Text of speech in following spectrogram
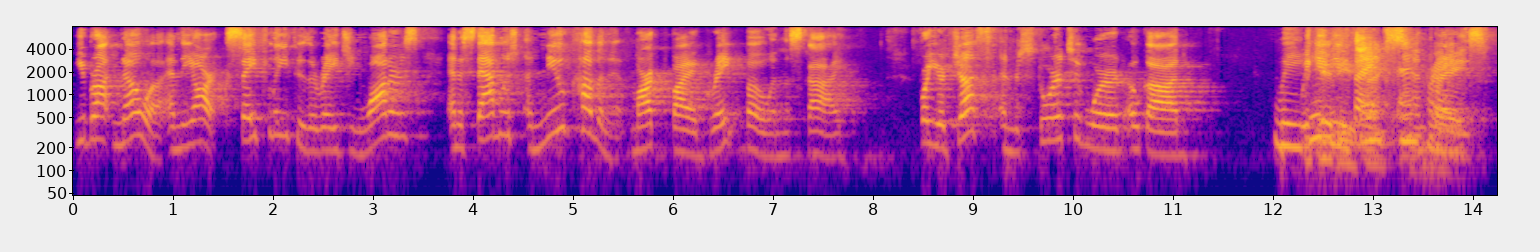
You brought Noah and the ark safely through the raging waters and established a new covenant marked by a great bow in the sky. For your just and restorative word, O God, We we give you thanks and praise.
